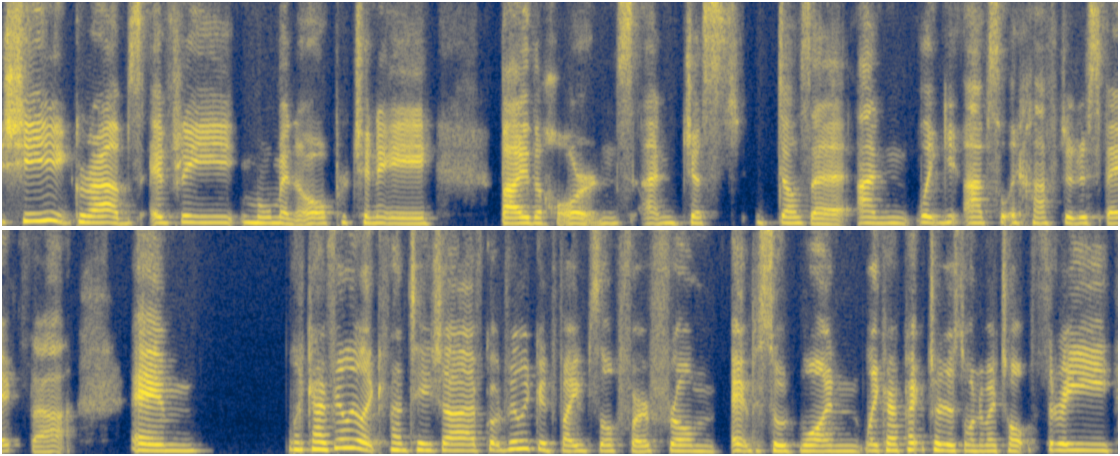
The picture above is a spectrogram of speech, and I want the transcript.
she grabs every moment or opportunity by the horns and just does it and like you absolutely have to respect that um like I really like Fantasia. I've got really good vibes off her from episode one. Like her as one of my top three.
